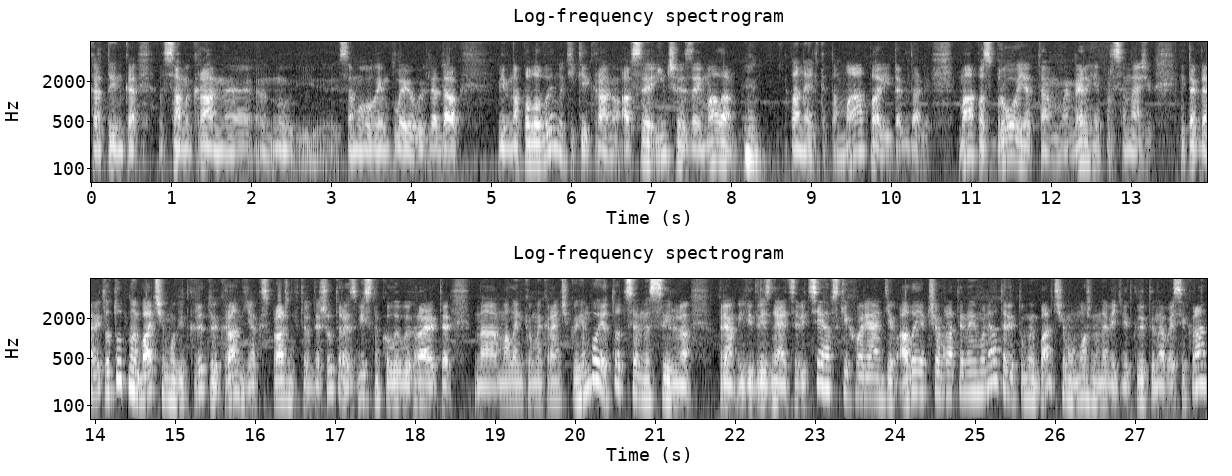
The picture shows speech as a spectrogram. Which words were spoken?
картинка, сам екран е, ну, самого геймплею виглядав він наполовину тільки екрану, а все інше займала панелька, там мапа і так далі. Мапа, зброя, там енергія персонажів і так далі. То тут ми бачимо відкритий екран як справжніх 3D-шутера. Звісно, коли ви граєте на маленькому екранчику геймбоя, то це не сильно прям і відрізняється від сеговських варіантів. Але якщо грати на емуляторі, то ми бачимо, можна навіть відкрити на весь екран.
